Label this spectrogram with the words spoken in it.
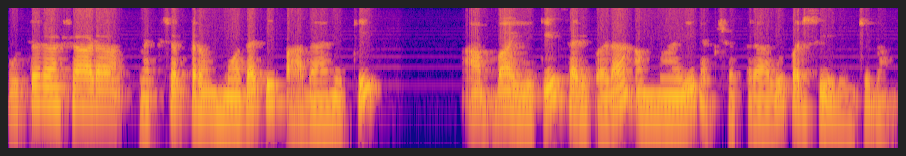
ఉత్తరాషాఢ నక్షత్రం మొదటి పాదానికి ఆ అబ్బాయికి సరిపడా అమ్మాయి నక్షత్రాలు పరిశీలించుదాం.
